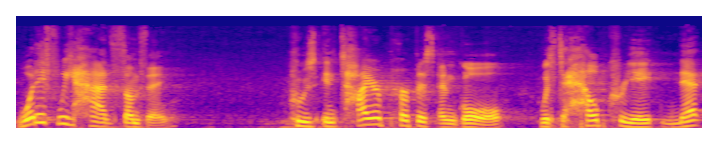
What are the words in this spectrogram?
What if we had something whose entire purpose and goal was to help create net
